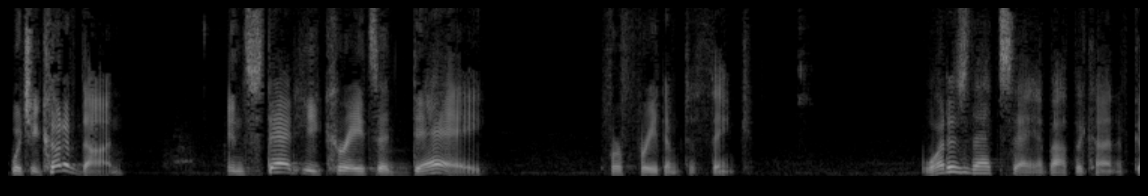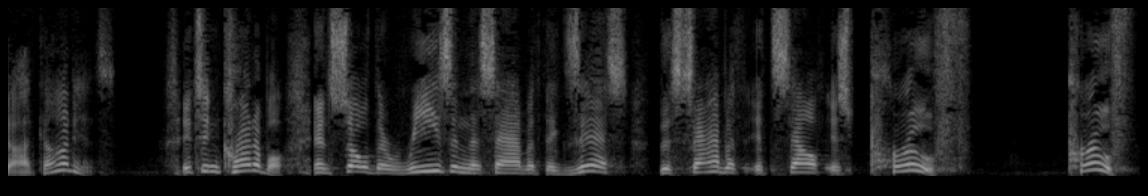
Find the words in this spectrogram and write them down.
which he could have done, instead he creates a day for freedom to think. What does that say about the kind of God God is? It's incredible. And so the reason the Sabbath exists, the Sabbath itself is proof, proof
